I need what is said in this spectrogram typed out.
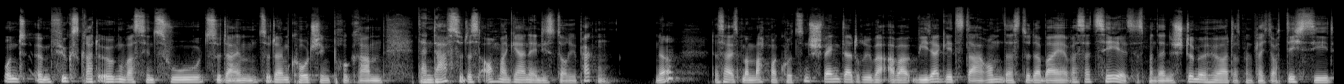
und ähm, fügst gerade irgendwas hinzu zu deinem, zu deinem Coaching-Programm, dann darfst du das auch mal gerne in die Story packen. Ne? Das heißt, man macht mal kurz einen Schwenk darüber, aber wieder geht's darum, dass du dabei was erzählst, dass man deine Stimme hört, dass man vielleicht auch dich sieht,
